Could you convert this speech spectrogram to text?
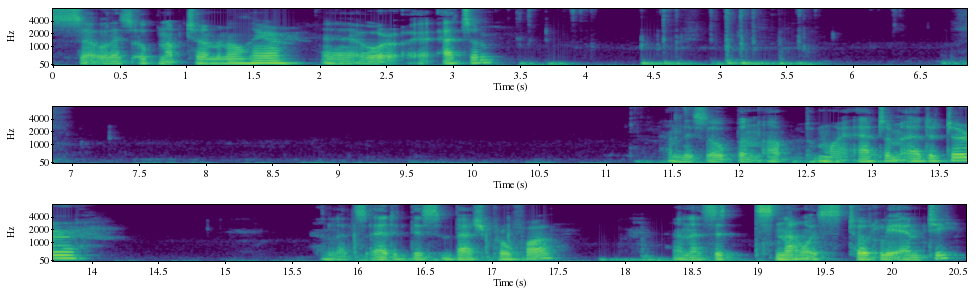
so let's open up terminal here, uh, or uh, Atom. And let's open up my Atom editor. And let's edit this bash profile. And as it's now, it's totally empty.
